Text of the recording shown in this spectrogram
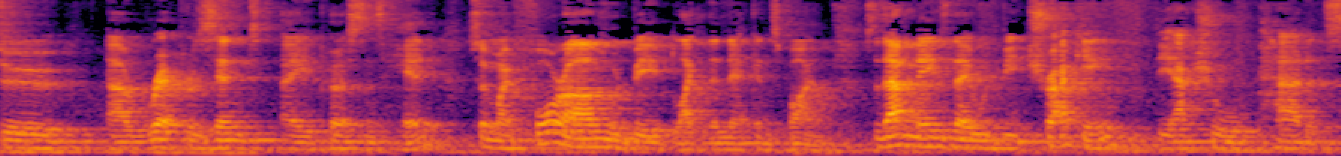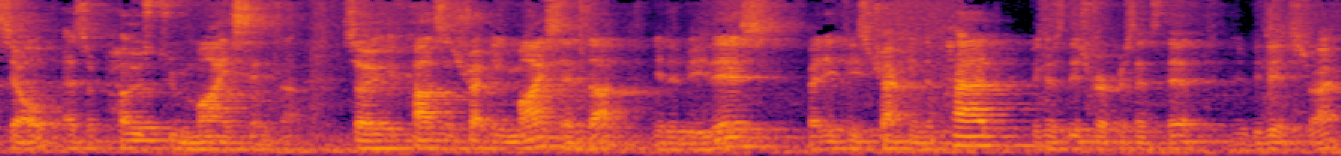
to uh, represent a person's head. So my forearm would be like the neck and spine. So that means they would be tracking the actual pad itself as opposed to my center. So if Carson's tracking my center, it'd be this, but if he's tracking the pad, because this represents that, it'd be this, right?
